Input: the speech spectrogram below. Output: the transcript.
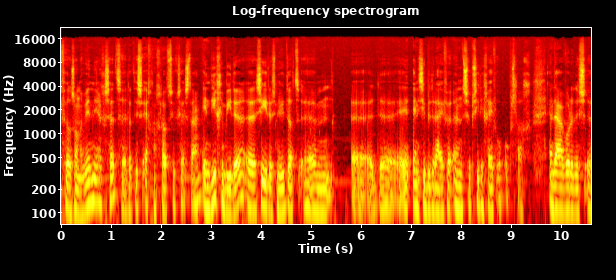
veel zon en wind neergezet. dat is echt een groot succes daar. In die gebieden zie je dus nu dat um, eh, de energiebedrijven een subsidie geven op opslag. En daar worden dus uh,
